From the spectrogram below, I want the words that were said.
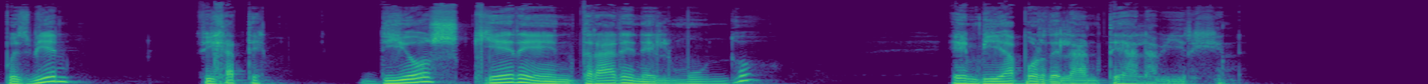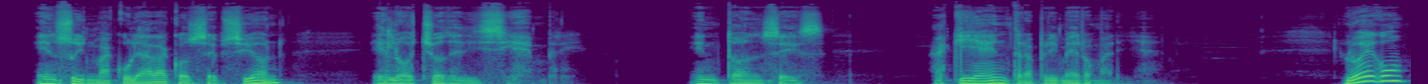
Pues bien, Fíjate, Dios quiere entrar en el mundo, envía por delante a la Virgen en su Inmaculada Concepción el 8 de diciembre. Entonces, aquí entra primero María. Luego,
